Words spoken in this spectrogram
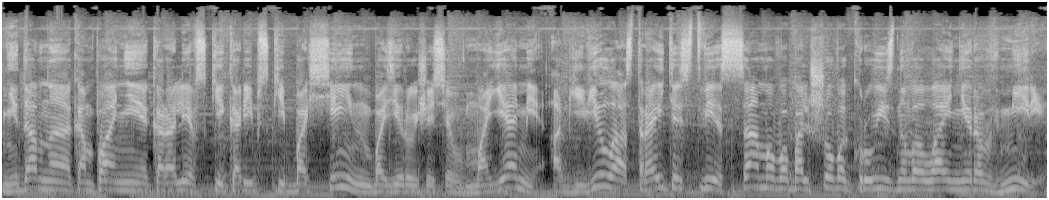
Недавно компания «Королевский Карибский бассейн», базирующаяся в Майами, объявила о строительстве самого большого круизного лайнера в мире.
